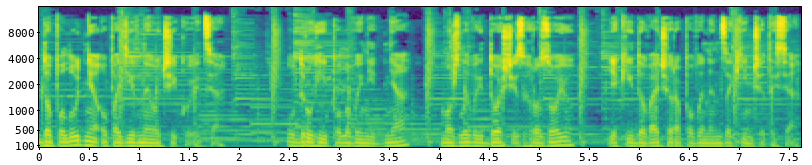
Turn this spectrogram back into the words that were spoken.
До полудня опадів не очікується. У другій половині дня можливий дощ із грозою, який до вечора повинен закінчитися.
